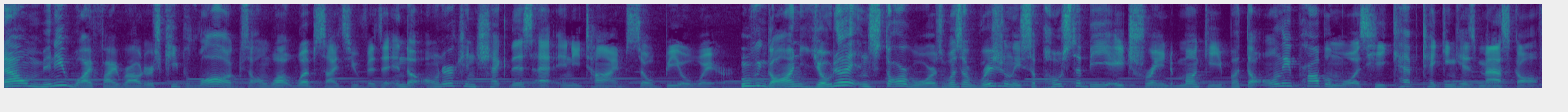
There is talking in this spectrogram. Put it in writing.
Now, many Wi-Fi routers keep logs on what websites you visit and the owner can check this at any time, so be aware. Moving on, Yoda in Star Wars was originally supposed to be a trained monkey, but the only problem was he kept taking his mask off.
